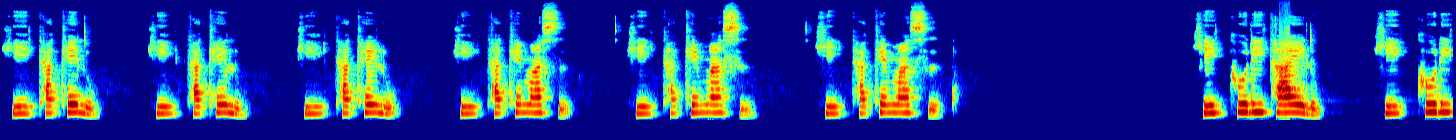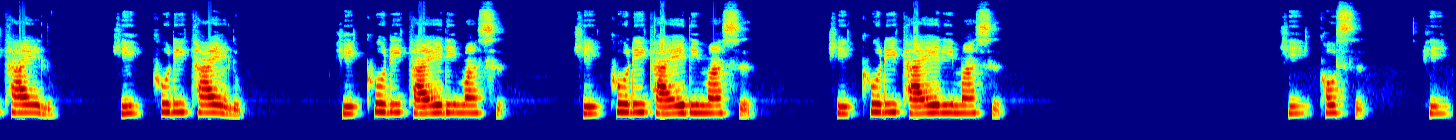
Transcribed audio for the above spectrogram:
ひかける、ひかける、ひかける、ひかけます、ひかけます、ひかけます。ひっくり返る、ひっくり返る、ひっくり返る。ひっくり返ります、ひっくり返ります、ひっくり返ります。ひこす、ひ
